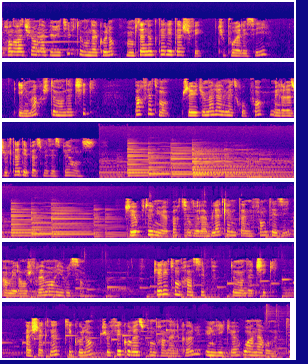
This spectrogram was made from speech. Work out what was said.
Prendras-tu un apéritif demanda Colin. Mon pianoctel est achevé. Tu pourrais l'essayer. Il marche demanda Chic. Parfaitement. J'ai eu du mal à le mettre au point, mais le résultat dépasse mes espérances. J'ai obtenu à partir de la Black and Tan Fantasy un mélange vraiment ahurissant. Quel est ton principe? demanda Chick. À chaque note, dit Colin, je fais correspondre un alcool, une liqueur ou un aromate.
